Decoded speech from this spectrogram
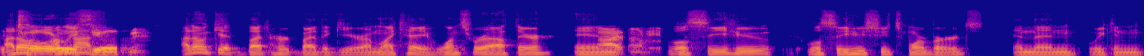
It I don't- totally not- fuels me. I don't get butt hurt by the gear. I'm like, hey, once we're out there and we'll see who we'll see who shoots more birds, and then we can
